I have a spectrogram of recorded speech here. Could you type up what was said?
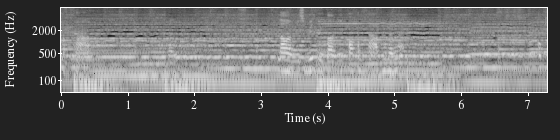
คำสาปนั้น เรามีชีวิตอยู่ตอนนี้เพราะคำสาปเท่านั้นแหละโอเค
